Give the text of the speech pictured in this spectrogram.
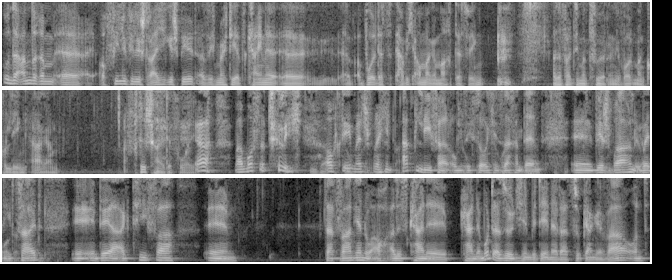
Unter anderem äh, auch viele, viele Streiche gespielt. Also ich möchte jetzt keine, äh, obwohl das habe ich auch mal gemacht, deswegen. Also falls jemand zuhört und ihr wollt mal einen Kollegen ärgern. Frischhaltefolie. Ja, man muss natürlich auch dementsprechend abliefern, um sich solche Sachen, denn äh, wir sprachen über die Zeit, äh, in der er aktiv war. Äh, das waren ja nur auch alles keine, keine Muttersöhnchen, mit denen er da zugange war. Und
